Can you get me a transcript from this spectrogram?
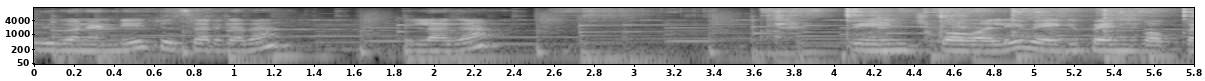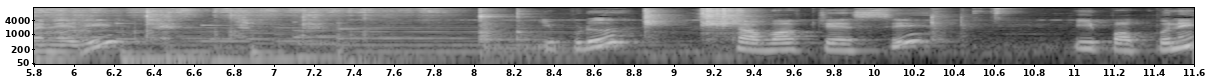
ఇదిగోనండి చూసారు కదా? ఇలాగా వేయించుకోవాలి వేగిపోయింది పప్పు అనేది. ఇప్పుడు స్టవ్ ఆఫ్ చేసి ఈ పప్పుని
